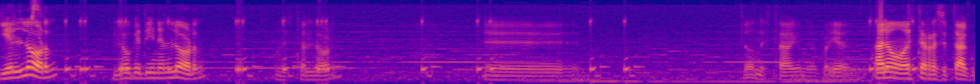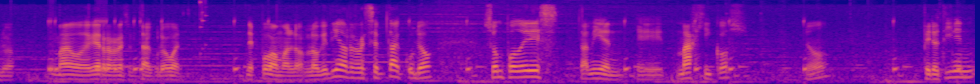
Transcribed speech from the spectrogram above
Y el Lord, lo que tiene el Lord. ¿Dónde está el Lord? Eh, ¿Dónde está? Ah, no, este receptáculo. Mago de guerra receptáculo. Bueno, después vamos al Lord. Lo que tiene el receptáculo son poderes también eh, mágicos, ¿no? Pero tienen,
